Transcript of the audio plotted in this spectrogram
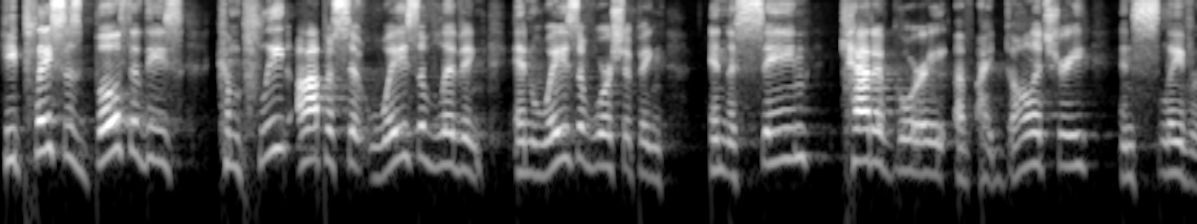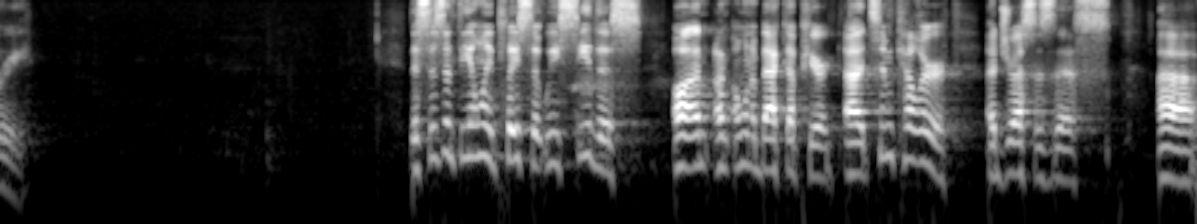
He places both of these complete opposite ways of living and ways of worshiping in the same category of idolatry and slavery. This isn't the only place that we see this. Oh, I, I want to back up here. Uh, Tim Keller addresses this uh,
